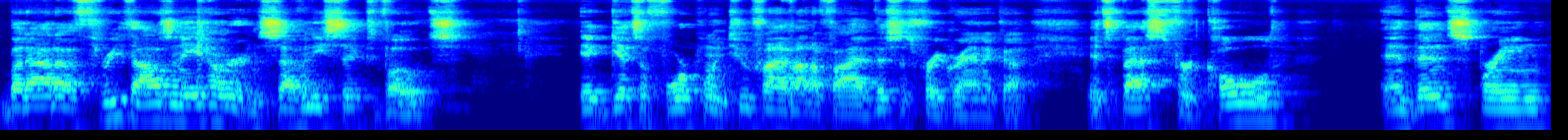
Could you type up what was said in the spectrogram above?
but out of 3876 votes it gets a 4.25 out of 5 this is Fragrantica. it's best for cold and then spring.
